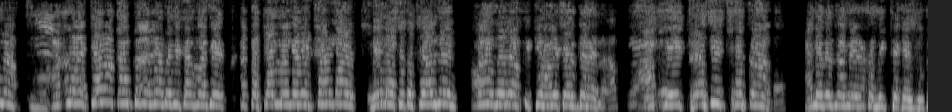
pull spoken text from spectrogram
না। কেন কাউকে মেডিকেল মাঝে? একটা সম্মানের সরকার নির্বাচিত চেয়ারম্যান তার জন্য আপনি কীভাবে দেন আপনি ফ্যাসিস্ট সরকার আমাদের নামে এরকম মিথ্যে কেস দিত।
